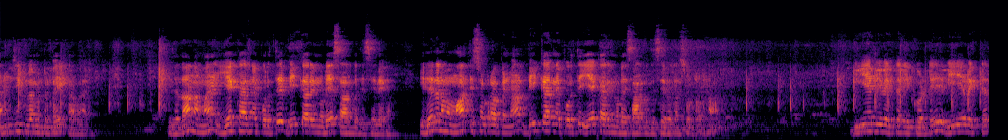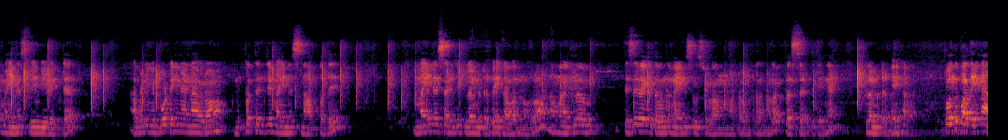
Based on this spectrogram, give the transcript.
அஞ்சு கிலோமீட்டர் பை கவர் இதுதான் நம்ம ஏ காரனை பொறுத்து பி காரினுடைய சார்பு திசை வேகம் இதே இதை நம்ம மாற்றி சொல்கிறோம் அப்படின்னா பி காரனை பொறுத்து ஏ காரினுடைய சார்பு திசை வேகம் சொல்கிறோம்னா VAB vector equal to VA vector minus VB vector அப்போ நீங்கள் போட்டிங்கன்னா என்ன வரும்? முப்பத்தஞ்சு மைனஸ் நாற்பது மைனஸ் அஞ்சு கிலோமீட்டர் போய் கவர்னு வரும். நம்ம கிலோ திசை வேகத்தை வந்து மைனஸில் சொல்ல மாட்டோம்ன்றதுனால ப்ளஸ் எடுத்துக்கோங்க. கிலோமீட்டர் பை ஹவர் இப்போ வந்து பார்த்தீங்கன்னா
